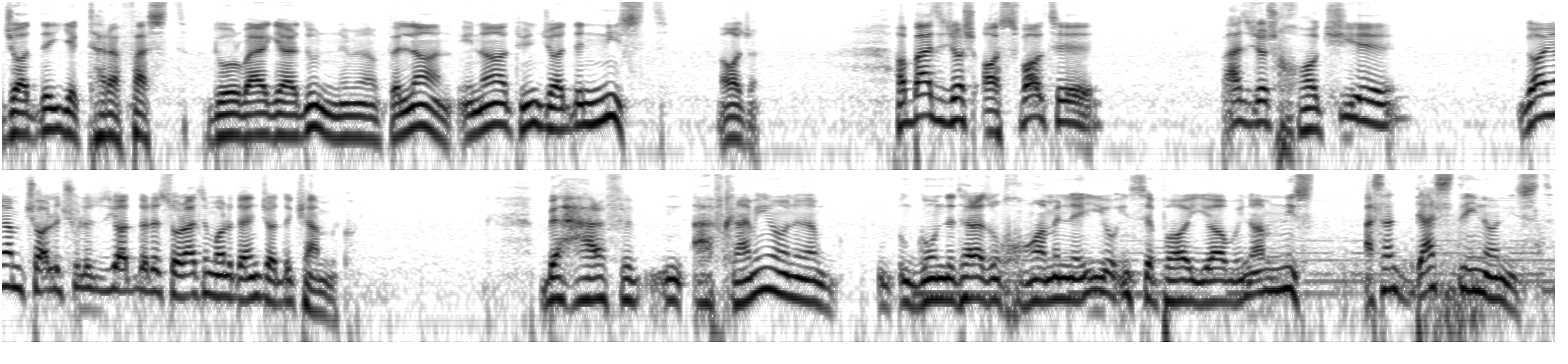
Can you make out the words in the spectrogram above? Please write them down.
جاده یک طرف است. دور برگردون نمی‌دونم فلان اینا تو این جاده نیست. آقا جان. ها بعضی جاش آسفالته بعضی جاش خاکیه. گاهی هم چاله چوله زیاد داره سرعت ما رو در این جاده کم می‌کنه. به حرف این افخمی و گنده تر از اون خامنه ای و این سپاهی ها و اینا هم نیست. اصلا دست اینا نیست.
